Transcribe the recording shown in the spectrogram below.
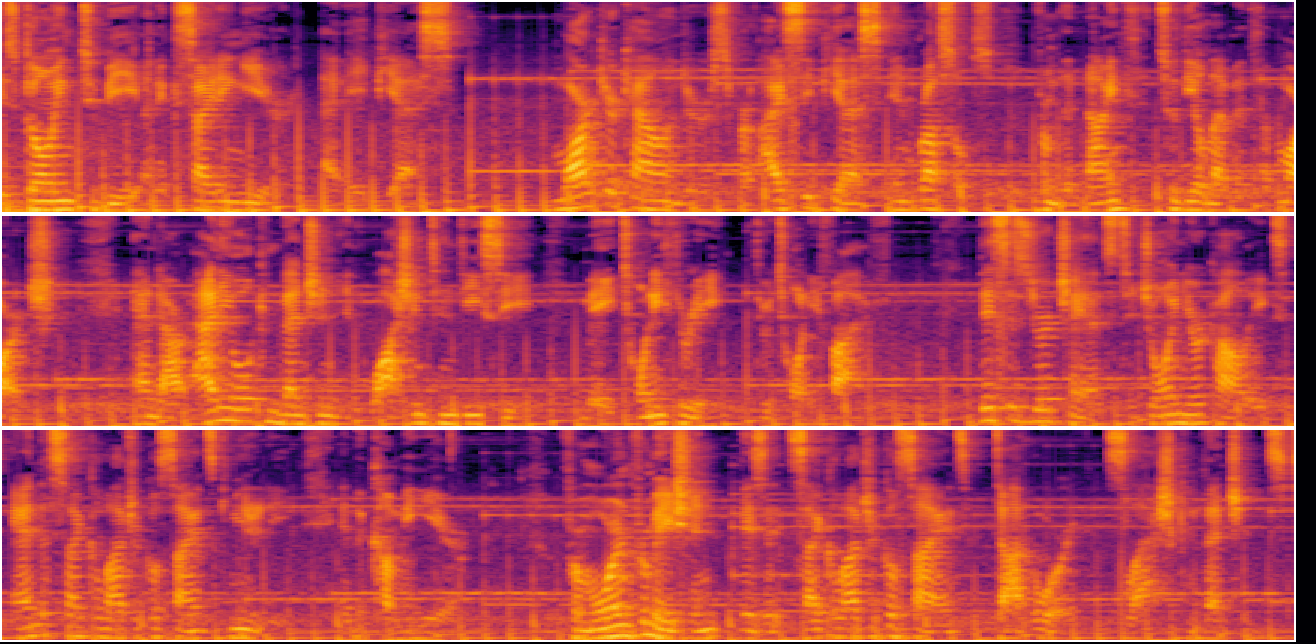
is going to be an exciting year at APS. Mark your calendars for ICPS in Brussels from the 9th to the 11th of March, and our annual convention in Washington, D.C., May 23 through 25. This is your chance to join your colleagues and the psychological science community in the coming year. For more information, visit psychologicalscience.org/conventions.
